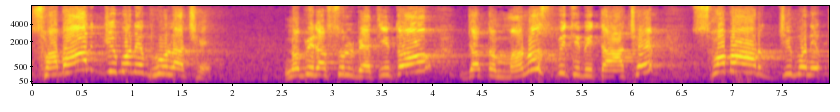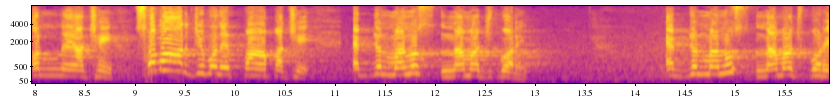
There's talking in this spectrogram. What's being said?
সবার জীবনে ভুল আছে। নবী রাসূল ব্যতীত যত মানুষ পৃথিবীতে আছে, সবার জীবনে অন্যায় আছে, সবার জীবনে পাপ আছে। একজন মানুষ নামাজ পড়ে। একজন মানুষ নামাজ পড়ে,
